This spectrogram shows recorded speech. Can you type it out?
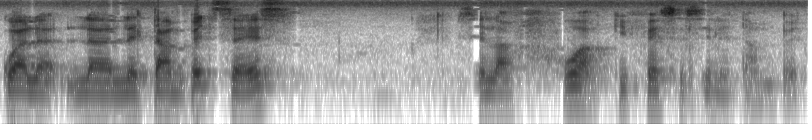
quoi, la, les tempêtes cessent. C'est la foi qui fait cesser les tempêtes.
